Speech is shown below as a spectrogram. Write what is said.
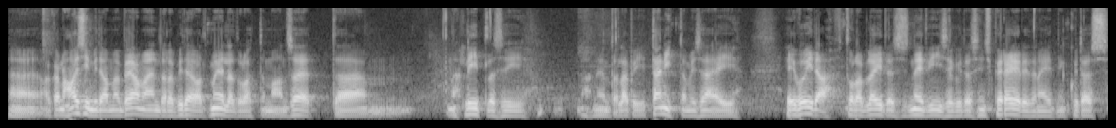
aga noh, asi, mida me peame endale pidevalt meelde tuletama, on see, et noh, liitlasi noh, nii-öelda läbi tänitamise ei, ei võida, tuleb leida siis neid viise, kuidas inspireerida neid ning kuidas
